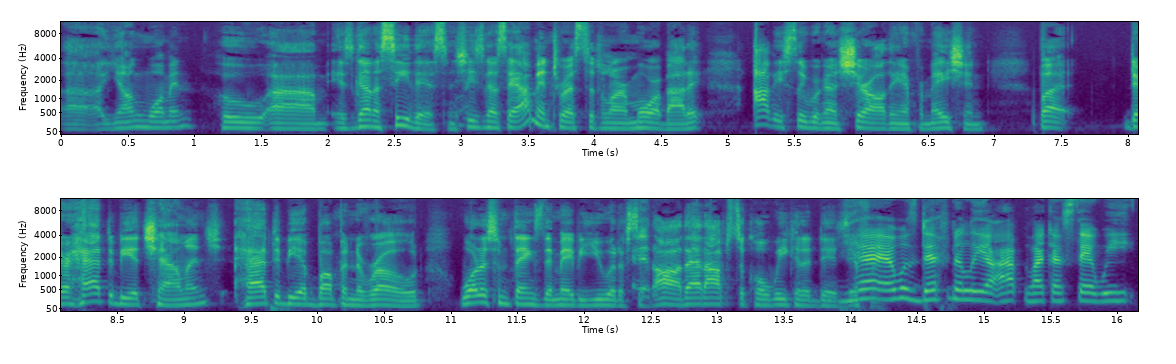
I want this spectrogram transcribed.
uh, a young woman who um, is going to see this and she's going to say, "I'm interested to learn more about it." Obviously, we're going to share all the information, but there had to be a challenge, had to be a bump in the road. What are some things that maybe you would have said, "Oh, that obstacle we could have did different"? Yeah, it was definitely a, like I said, we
